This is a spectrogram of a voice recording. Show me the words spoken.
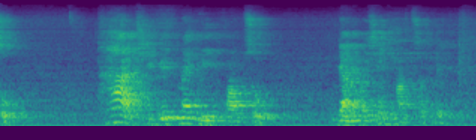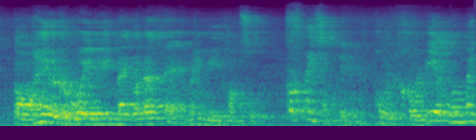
สุข ถ้าชีวิตไม่มีความสุข ยังไม่ใช่ความสำเร็จ ต่อให้รวยเพียงใดก็แล้วแต่ไม่มีความสุข ก็ไม่สำเร็จคนเขาเรียกว่าไม่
